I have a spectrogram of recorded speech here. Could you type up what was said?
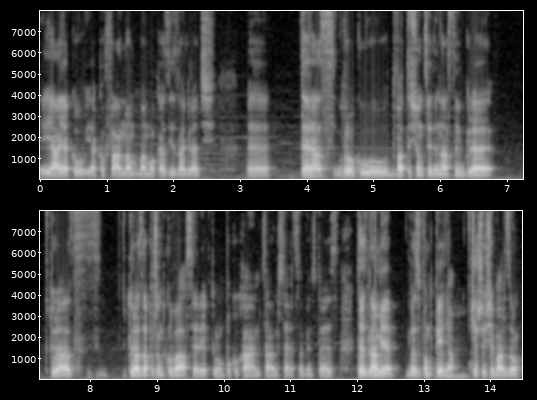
ja jako, jako fan mam, mam okazję zagrać teraz, w roku 2011 w grę, która która zapoczątkowała serię, którą pokochałem całym sercem, więc to jest, to jest dla mnie bez wątpienia. Cieszę się bardzo.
